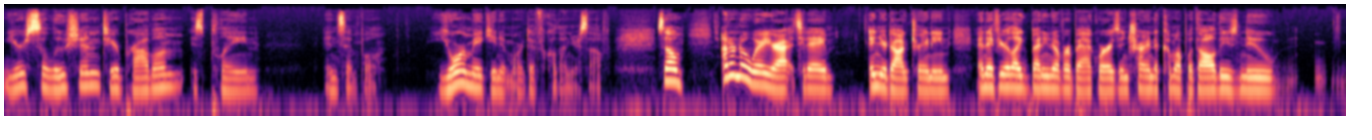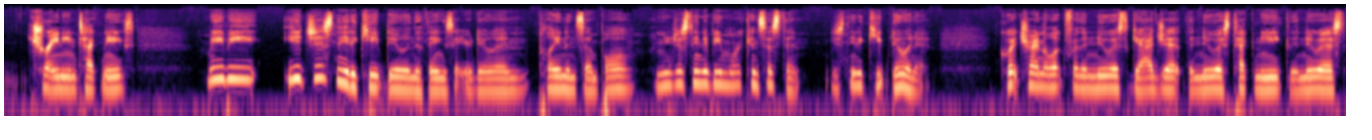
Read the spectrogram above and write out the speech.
your solution to your problem is plain and simple. You're making it more difficult on yourself. So I don't know where you're at today in your dog training, and if you're like bending over backwards and trying to come up with all these new training techniques, maybe you just need to keep doing the things that you're doing, plain and simple, and you just need to be more consistent. You just need to keep doing it. Quit trying to look for the newest gadget, the newest technique, the newest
